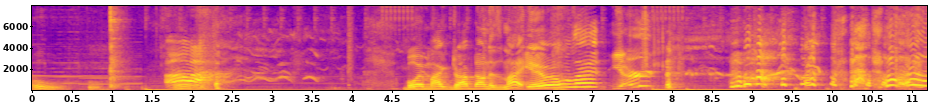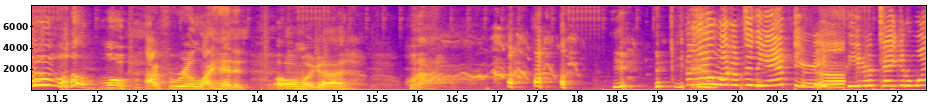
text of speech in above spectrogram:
Ooh. Ah! Boy, Mike dropped on his mic. You know what I'm saying? Yurt. Whoa, I'm for real lightheaded. Oh my god. Hello, welcome to the Amp Theory. Peter, take it away.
